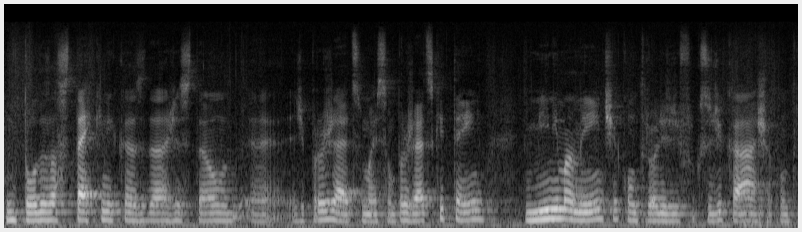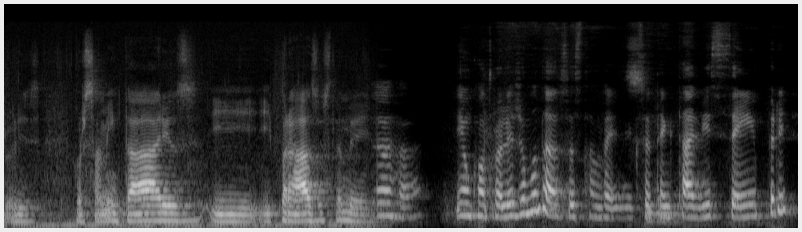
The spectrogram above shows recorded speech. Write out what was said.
com todas as técnicas da gestão é, de projetos, mas são projetos que têm minimamente controles de fluxo de caixa, controles orçamentários e, e prazos também. Uhum. E um controle de mudanças também, né? Que você tem que estar ali sempre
